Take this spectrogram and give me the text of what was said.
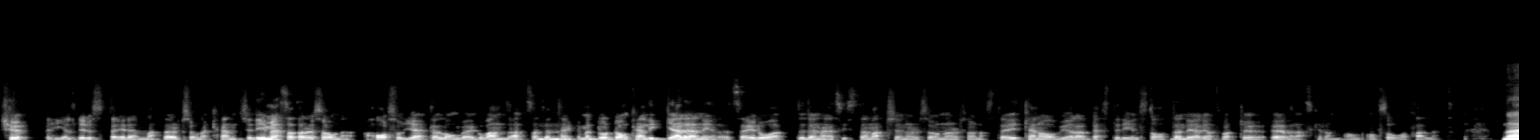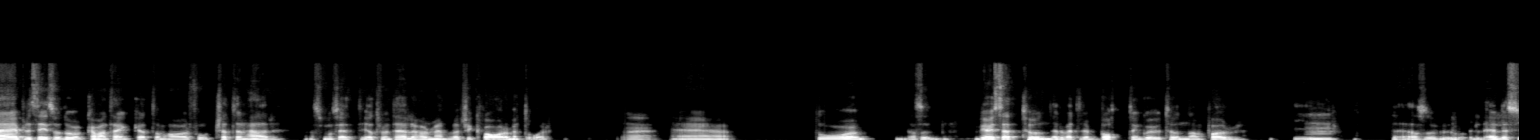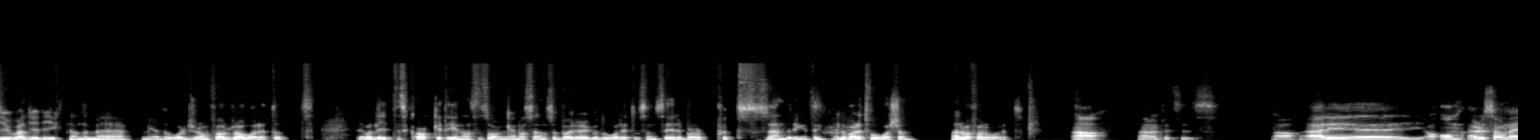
Köper helt det du säger den att Arizona kanske. Det är mest att Arizona har så jäkla lång väg att vandra så att mm. jag tänker men då de kan ligga där nere. Säg då att den här sista matchen Arizona Arizona State kan avgöra bäst i delstaten. Mm. Det hade jag inte varit överraskad om, om, om så var fallet. Nej, precis och då kan man tänka att de har fortsatt den här. Som man säger, jag tror inte heller Herm Edwards är kvar om ett år. Eh, då, alltså, vi har ju sett tunn, eller vet du, botten gå ut tunnan förr i, mm. Alltså, LSU hade ju liknande med, med Orgeron förra året. Att det var lite skakigt innan säsongen och sen så började det gå dåligt och sen säger det bara puts så händer ingenting. Eller var det två år sedan? Nej, det var förra året. Ja, nej, precis. Ja, är det, om Arizona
